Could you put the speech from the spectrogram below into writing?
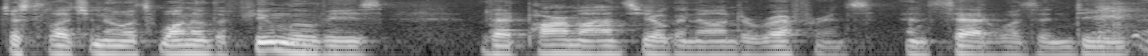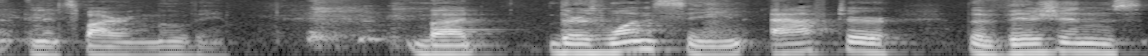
just to let you know, it's one of the few movies that Paramahansa Yogananda referenced and said was indeed an inspiring movie. But there's one scene after the visions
